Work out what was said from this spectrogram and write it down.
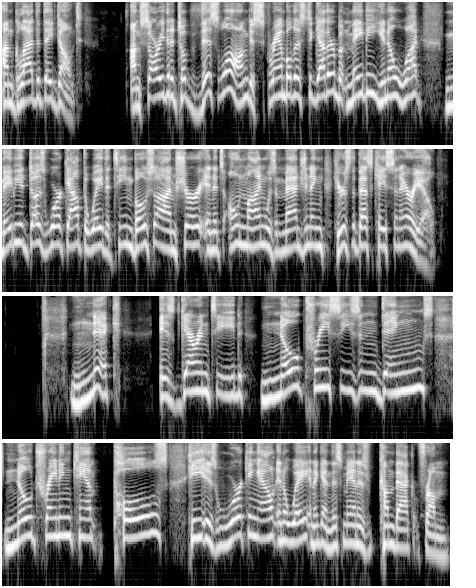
I'm glad that they don't. I'm sorry that it took this long to scramble this together, but maybe, you know what? Maybe it does work out the way the team Bosa, I'm sure, in its own mind was imagining. Here's the best case scenario Nick is guaranteed no preseason dings, no training camp pulls. He is working out in a way. And again, this man has come back from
